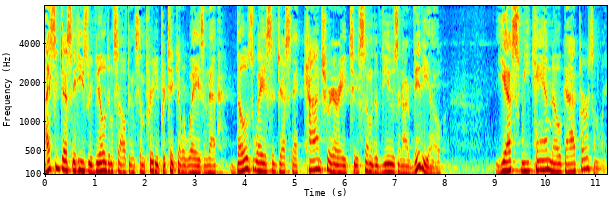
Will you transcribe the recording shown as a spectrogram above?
I suggest that he's revealed himself in some pretty particular ways, and that those ways suggest that, contrary to some of the views in our video, yes, we can know God personally,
